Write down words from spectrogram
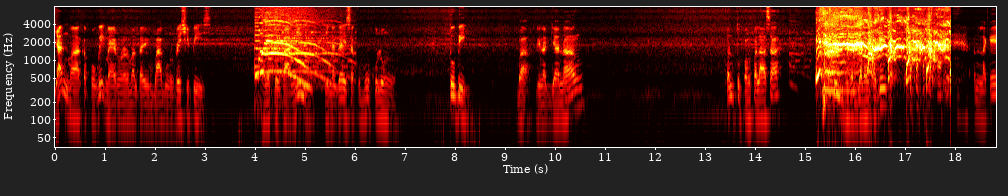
Yan mga kapugi, mayroon na naman tayong bagong recipes. Ano to kanin, ilagay sa kumukulong tubig. Ba, linagyan ng ano to pang palasa? Ang ganda ng kagit. ang laki.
